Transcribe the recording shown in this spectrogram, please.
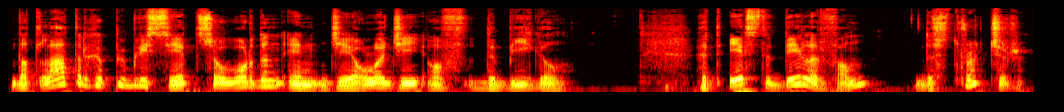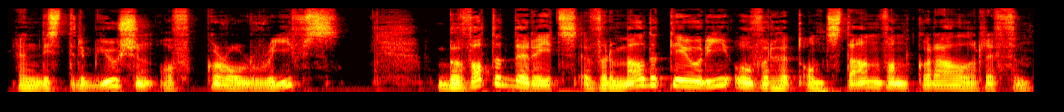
dat later gepubliceerd zou worden in Geology of the Beagle. Het eerste deel ervan, The Structure and Distribution of Coral Reefs, bevatte de reeds vermelde theorie over het ontstaan van koraalriffen.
